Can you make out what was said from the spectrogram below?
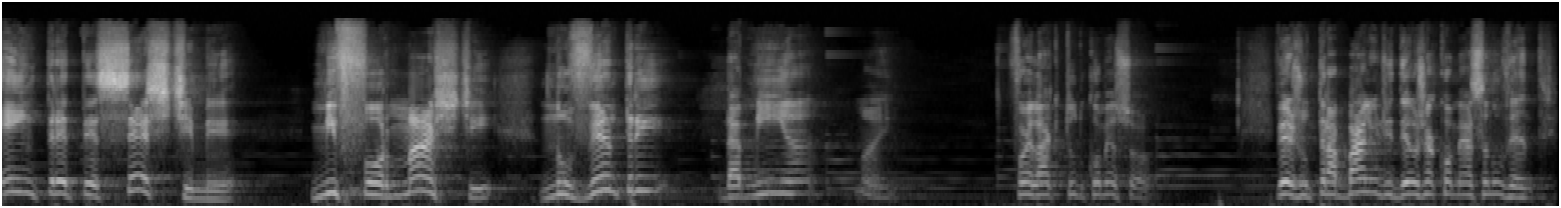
entreteceste-me me formaste no ventre da minha mãe. Foi lá que tudo começou. Veja, o trabalho de Deus já começa no ventre.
